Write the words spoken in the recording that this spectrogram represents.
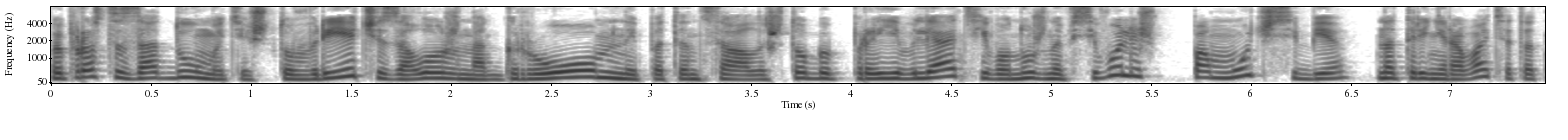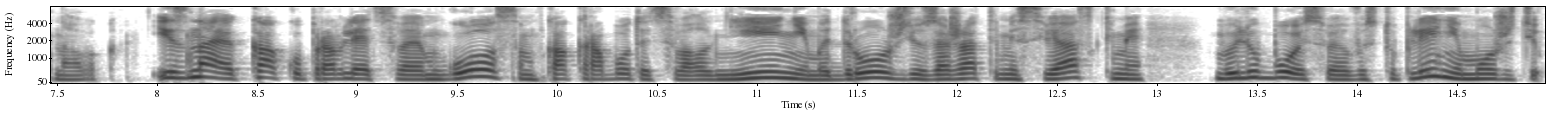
Вы просто задумайтесь, что в речи заложен огромный потенциал, и чтобы проявлять его, нужно всего лишь помочь себе натренировать этот навык. И зная, как управлять своим голосом, как работать с волнением и дрожью, зажатыми связками, вы любое свое выступление можете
